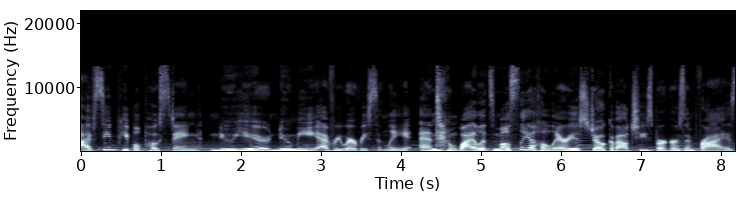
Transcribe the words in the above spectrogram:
I've seen people posting New Year, New Me everywhere recently, and while it's mostly a hilarious joke about cheeseburgers and fries,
